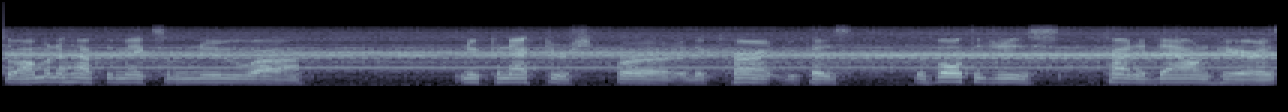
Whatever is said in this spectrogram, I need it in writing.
So I'm gonna have to make some new uh, new connectors for the current because the voltage is kind of down here as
